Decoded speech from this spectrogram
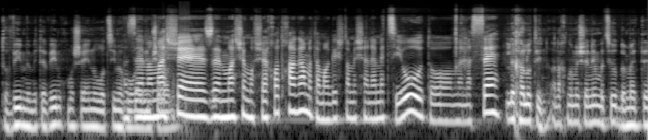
טובים ומיטביים, כמו שהיינו רוצים אז עבור הילדים שלנו. ממש, אה, זה מה שמושך אותך גם? אתה מרגיש שאתה משנה מציאות או מנסה? לחלוטין. אנחנו משנים מציאות באמת אה,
